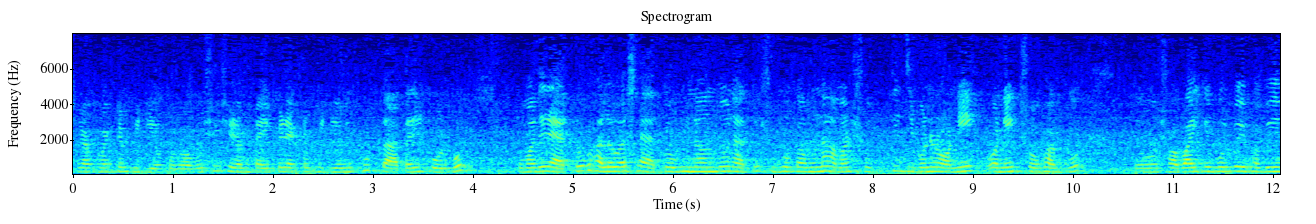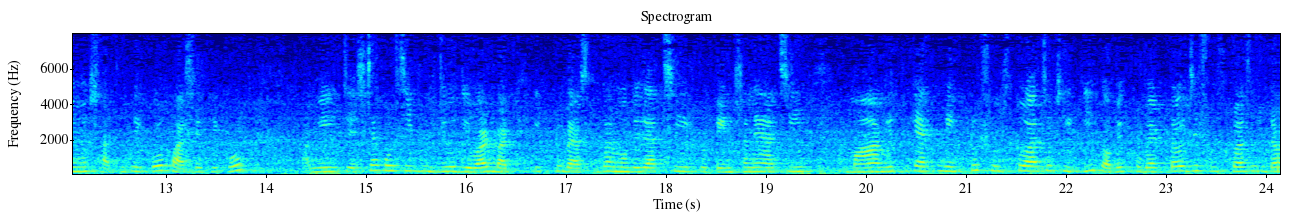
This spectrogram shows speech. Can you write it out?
সেরকম একটা ভিডিও করব। অবশ্যই সেরকম টাইপের একটা ভিডিও আমি খুব তাড়াতাড়ি করব। তোমাদের এত ভালোবাসা, এত অভিনন্দন, এত শুভকামনা আমার সত্যি জীবনের অনেক অনেক সৌভাগ্য। তো সবাইকে বলব এভাবেই আমার সাথে থেকো, পাশে থেকো। আমি চেষ্টা করছি ভিডিও দেওয়ার বাট একটু ব্যস্ততার মধ্যে যাচ্ছি, একটু টেনশানে আছি। মা আগে থেকে এখন একটু সুস্থ আছে ঠিকই, তবে খুব একটাও যে সুস্থ আছে সেটা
